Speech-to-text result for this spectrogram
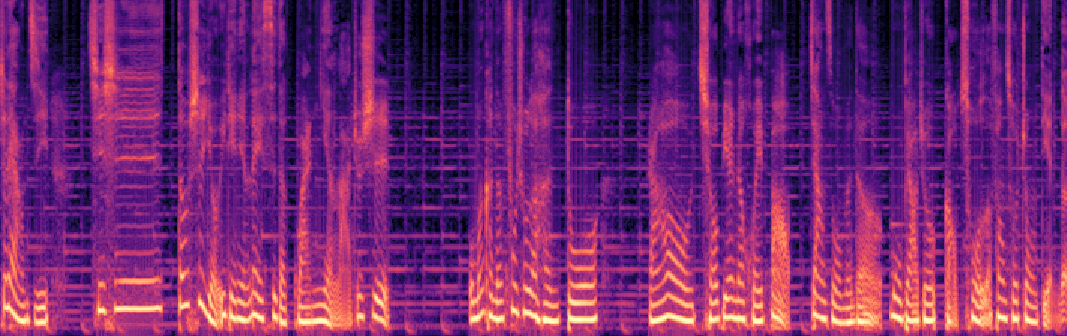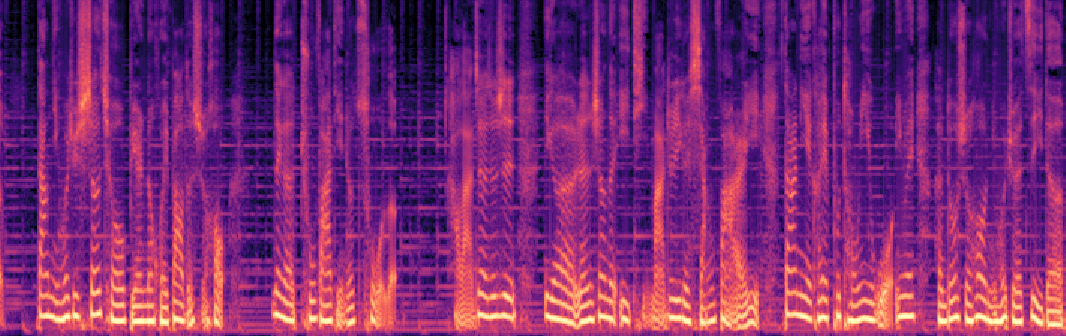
这两集，其实都是有一点点类似的观念啦，就是我们可能付出了很多，然后求别人的回报。这样子，我们的目标就搞错了，放错重点了。当你会去奢求别人的回报的时候，那个出发点就错了。好啦，这个就是一个人生的议题嘛，就是一个想法而已。当然，你也可以不同意我，因为很多时候你会觉得自己的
